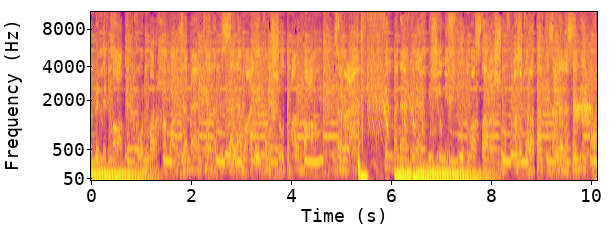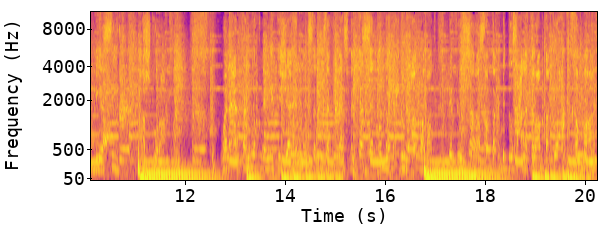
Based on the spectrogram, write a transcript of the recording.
باللقاء بتكون مرحبا. زمان كانت السلام عليكم الشوط أربعة. إذا معاك في المنام إله بيجيني خيوط مسطرة. شوف أشكرة تركز على الأساليب قل لي السيت أشكرك. والآن فلنكمل الاتجاه الموصل إذا في ناس بتكسل قول له الحدود قربت بفلوس شرى صمتك بتدوس على كرامتك. روحك تخمرت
